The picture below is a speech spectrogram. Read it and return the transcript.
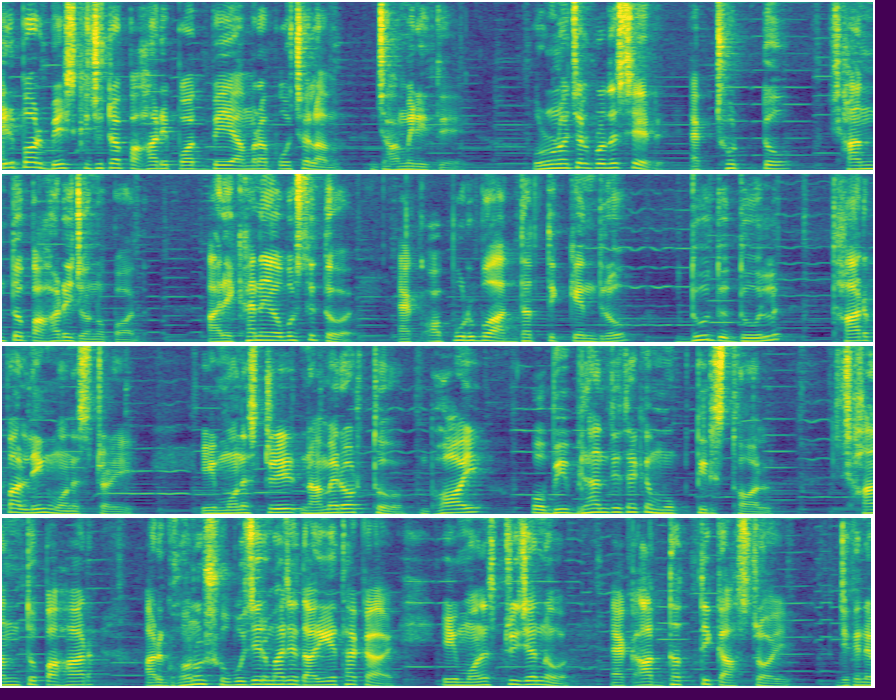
এরপর বেশ কিছুটা পাহাড়ি পথ বেয়ে আমরা পৌঁছালাম ঝামেরিতে। অরুণাচল প্রদেশের এক ছোট্ট শান্ত পাহাড়ি জনপদ। আর এখানে অবস্থিত এক অপূর্ব আধ্যাত্মিক কেন্দ্র দুধ দুল থারপা লিং মনেস্টারি। এই মনেস্টারির নামের অর্থ ভয় ও বিভ্রান্তি থেকে মুক্তির স্থল। শান্ত পাহাড় আর ঘন সবুজের মাঝে দাঁড়িয়ে থাকায় এই মনেস্ট্রি যেন এক আধ্যাত্মিক আশ্রয়, যেখানে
